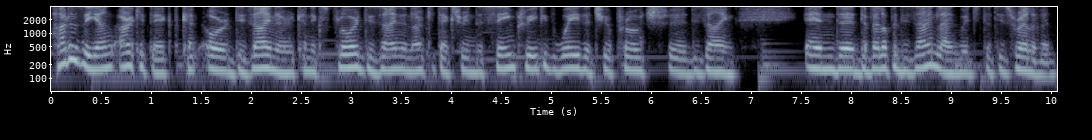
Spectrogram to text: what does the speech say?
How does a young architect can, or designer can explore design and architecture in the same creative way that you approach uh, design and uh, develop a design language that is relevant?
